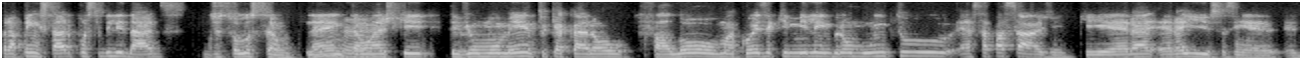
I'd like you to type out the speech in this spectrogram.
para pensar possibilidades de solução, né? Uhum. Então acho que teve um momento que a Carol falou uma coisa que me lembrou muito essa passagem, que era era isso, assim, é, é,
